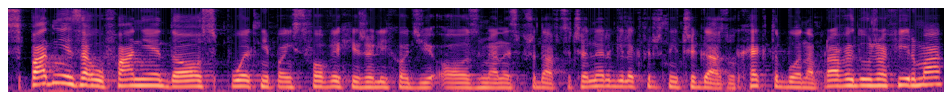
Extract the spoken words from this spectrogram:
spadnie zaufanie do spółek niepaństwowych, jeżeli chodzi o zmianę sprzedawcy, czy energii elektrycznej, czy gazu. HEK to była naprawdę duża firma,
